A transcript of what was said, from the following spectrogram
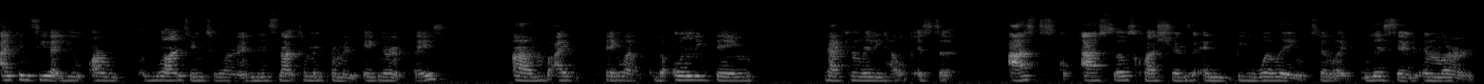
I can see that you are wanting to learn and it's not coming from an ignorant place. Um, but I think like the only thing that can really help is to ask ask those questions and be willing to like listen and learn.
